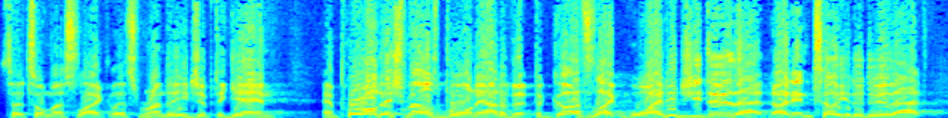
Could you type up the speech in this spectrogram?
So it's almost like, let's run to Egypt again. And poor old Ishmael's born out of it. But God's like, why did you do that? I didn't tell you to do that.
